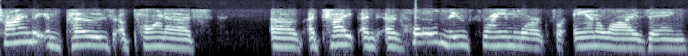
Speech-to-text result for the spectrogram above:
trying to impose upon us uh, a type, a, a whole new framework for analyzing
